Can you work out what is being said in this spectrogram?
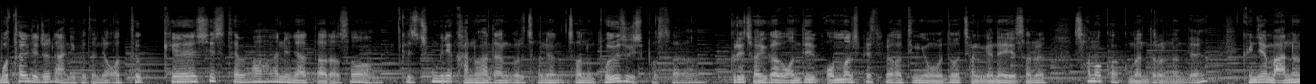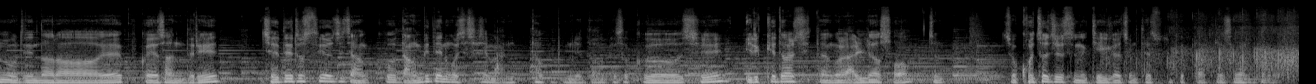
못할 일은 아니거든요. 어떻게 시스템화하느냐에 따라서 그래서 충분히 가능하다는 걸 저는 저는 보여주고 싶었어요. 그래서 저희가 원데 원먼스 페스티벌 같은 경우도 작년에 예산을 3억 갖고 만들었는데 굉장히 많은 우리나라의 국가 예산들이 제대로 쓰여지지 않고 낭비되는 것이 사실 많다고 봅니다. 그래서 그것이 이렇게도 할 수 있다는 걸 알려서 좀, 좀 고쳐질 수 있는 계기가 좀 됐으면 좋겠다 그런 생각이 듭니다.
